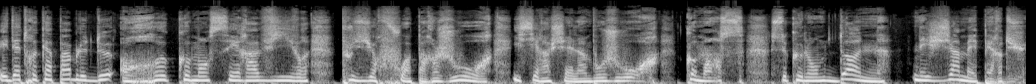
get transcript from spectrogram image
est d'être capable de recommencer à vivre plusieurs fois par jour. Ici Rachel, un beau jour commence. Ce que l'on donne n'est jamais perdu.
